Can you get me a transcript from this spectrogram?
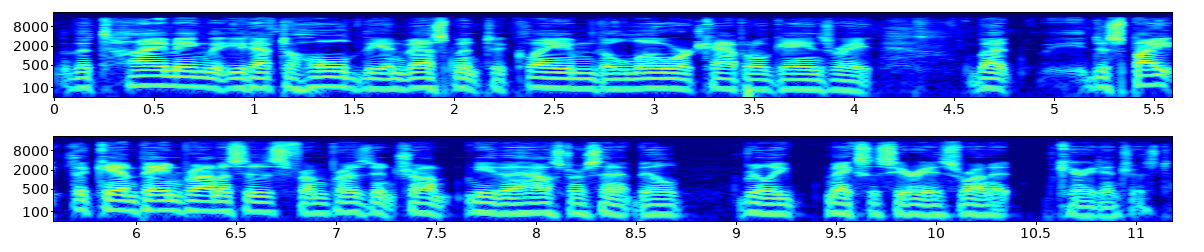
the timing that you'd have to hold the investment to claim the lower capital gains rate. But despite the campaign promises from President Trump, neither the House nor Senate bill really makes a serious run at carried interest.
